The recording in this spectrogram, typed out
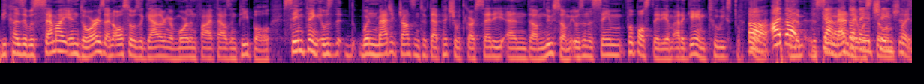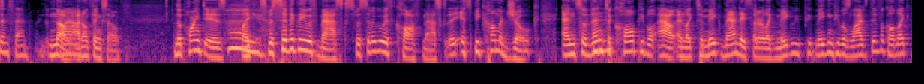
because it was semi indoors and also it was a gathering of more than 5,000 people. Same thing. It was the, when Magic Johnson took that picture with Garcetti and um, Newsom. It was in the same football stadium at a game two weeks before. Oh, I thought the, the same mandate was still in place. since then. No, wow. I don't think so. The point is, like specifically with masks, specifically with cloth masks, it's become a joke. And so then mm-hmm. to call people out and like to make mandates that are like making making people's lives difficult, like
